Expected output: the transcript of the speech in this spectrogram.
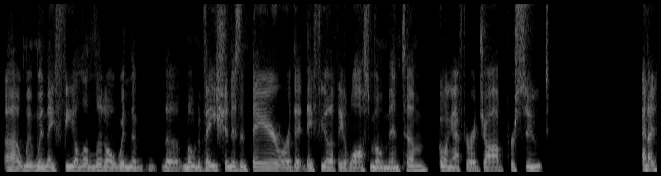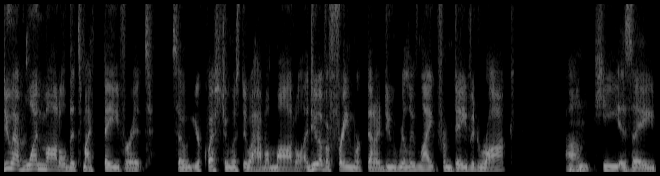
Uh, when, when they feel a little, when the, the motivation isn't there or that they feel that they've lost momentum going after a job pursuit. And I do have one model that's my favorite. So, your question was Do I have a model? I do have a framework that I do really like from David Rock. Um, mm-hmm. He is a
